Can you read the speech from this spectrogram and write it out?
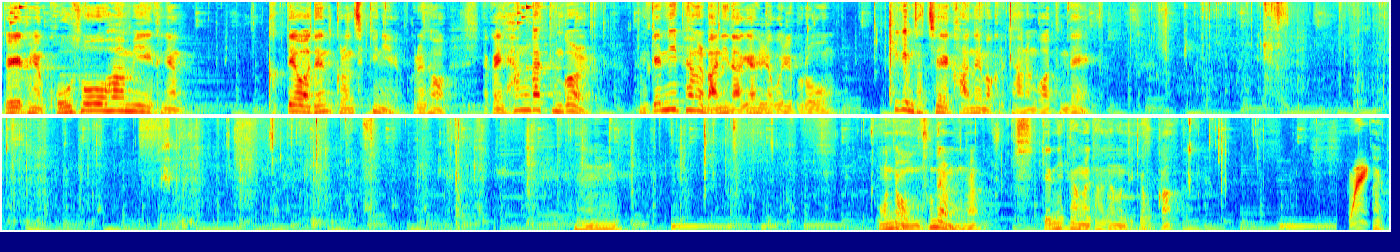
되게 그냥 고소함이 그냥 극대화된 그런 치킨이에요. 그래서 약간 향 같은 걸 좀 깻잎 향을 많이 나게 하려고 일부러 튀김 자체에 간을 막 그렇게 안 한 것 같은데. 음. 근데 엄청 잘 먹네. 깻잎 향을 다시 한번 느껴볼까? 아이고.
